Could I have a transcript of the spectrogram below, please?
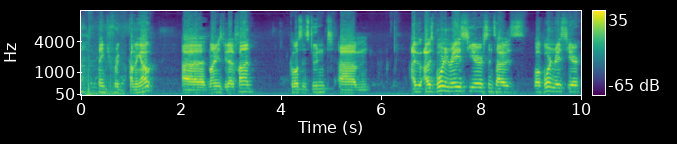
Thank you for coming out. Uh, my name is Bilal Khan, Camosun student. Um, I, I was born and raised here since I was, well, born and raised here.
